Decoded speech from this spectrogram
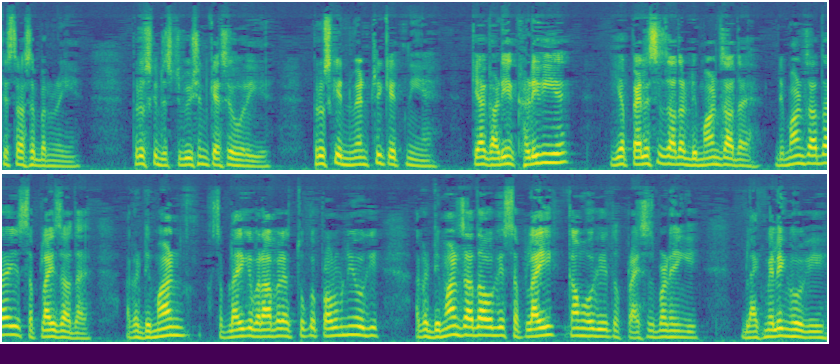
کس طرح سے بن رہی ہیں پھر اس کی ڈسٹریبیوشن کیسے ہو رہی ہے پھر اس کی انوینٹری کتنی ہے کیا گاڑیاں کھڑی ہوئی ہے یا پہلے سے زیادہ ڈیمانڈ زیادہ ہے؟ ڈیمانڈ زیادہ ہے یا سپلائی زیادہ ہے؟ اگر ڈیمانڈ سپلائی کے برابر ہے تو کوئی پرابلم نہیں ہوگی۔ اگر ڈیمانڈ زیادہ ہوگی، سپلائی کم ہوگی تو پرائسز بڑھیں گی بلیک میلنگ ہوگی،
